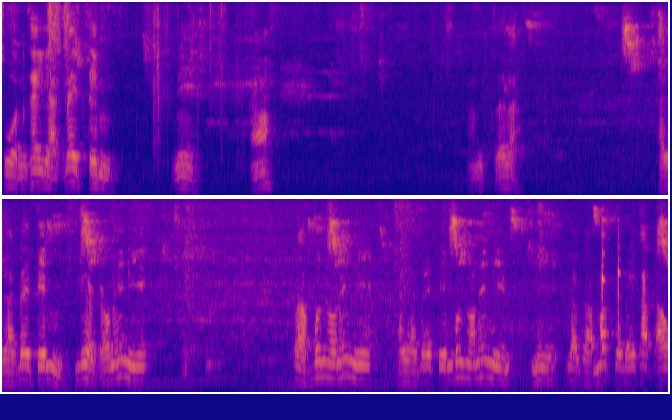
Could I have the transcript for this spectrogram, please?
ส่วนใครอยากได้เต็มนี่ เอา อันเจอละถ้าอยากได้เต็มเลือกเอาในนี้ก็เบิ้งเอาในนี้ถ้าอยากได้เต็มเบิ้งเอาในนี้นี่แล้วก็มักจะได้คัดเอา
